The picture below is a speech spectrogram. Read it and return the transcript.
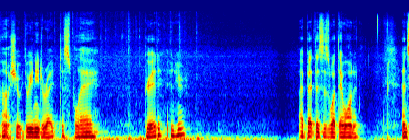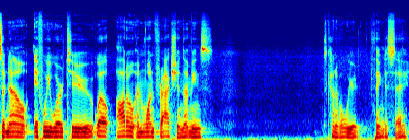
Oh, should, we, do we need to write display grid in here? I bet this is what they wanted. And so now, if we were to, well, auto and one fraction, that means it's kind of a weird thing to say.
